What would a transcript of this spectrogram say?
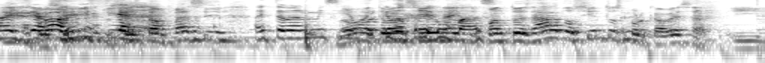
Ahí te Pues sí, pues es tan fácil. Ahí te van mis 100 No, te porque no van 100, traigo ahí- más. ¿Cuánto es? Ah, 200 por cabeza. Y,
